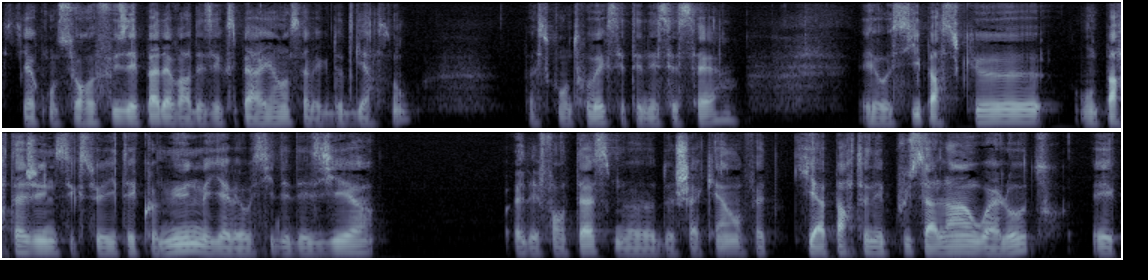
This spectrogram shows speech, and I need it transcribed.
c'est-à-dire qu'on se refusait pas d'avoir des expériences avec d'autres garçons, parce qu'on trouvait que c'était nécessaire. Et aussi parce que on partageait une sexualité commune, mais il y avait aussi des désirs et des fantasmes de chacun en fait qui appartenaient plus à l'un ou à l'autre et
